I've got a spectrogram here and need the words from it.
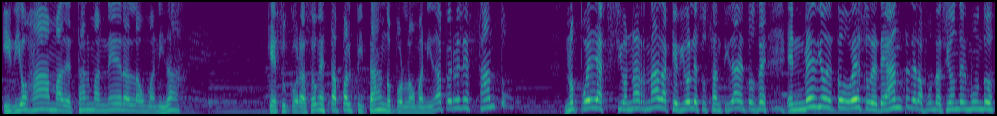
y Dios ama de tal manera a la humanidad, que su corazón está palpitando por la humanidad, pero Él es santo. No puede accionar nada que viole su santidad. Entonces, en medio de todo eso, desde antes de la fundación del mundo,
